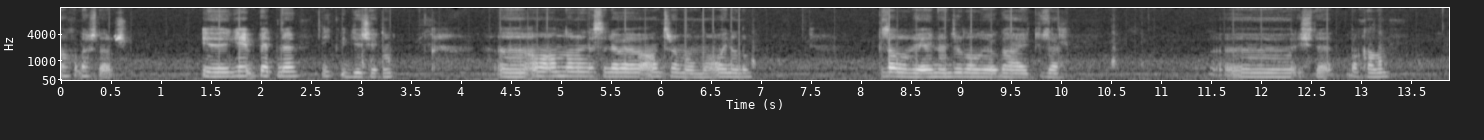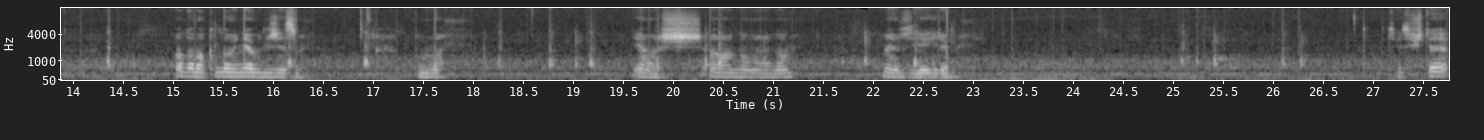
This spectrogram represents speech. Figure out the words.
Arkadaşlar e, Gamepad'le ilk video çektim. E, ama ondan öncesiyle ve antrenmanla oynadım. Güzel oluyor, eğlenceli oluyor, gayet güzel. E, işte bakalım. Adam akıllı oynayabileceğiz mi? Bunda. Yavaş, ağırdan mevzuya girelim. Ses işte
